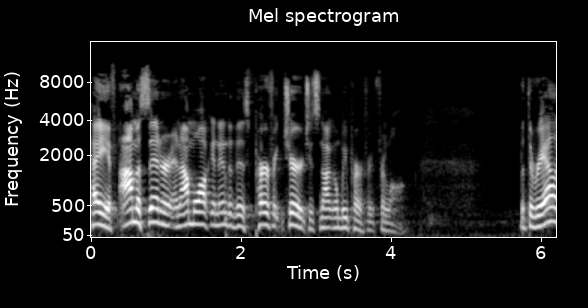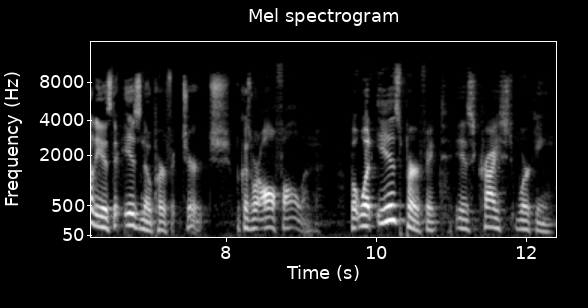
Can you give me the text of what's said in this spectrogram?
hey, if I'm a sinner and I'm walking into this perfect church, it's not going to be perfect for long. But the reality is, there is no perfect church because we're all fallen. But what is perfect is Christ working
